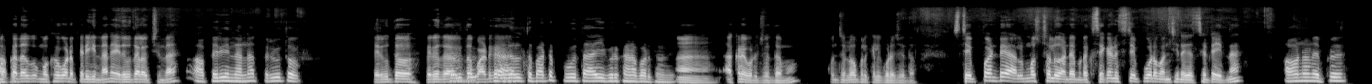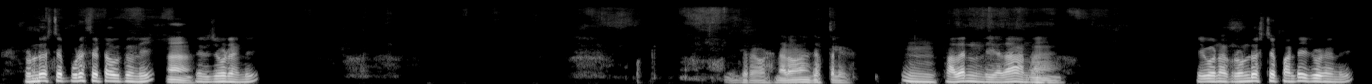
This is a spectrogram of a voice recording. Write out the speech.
మొక్క మొక్క కూడా పెరిగిందా ఎదుగుదల వచ్చిందా? ఆ పెరిగిందన్న పెరుగుతో. పెరుగుతో పెరుగుదలతో పాటుగా? పెరుగుదలతో పాటు పూత ఇగురు కనబడుతుంది. అక్కడ కూడా చూద్దాము. కొంచెం లోపలికి వెళ్ళి కూడా చూద్దాం. స్టెప్ అంటే ఆల్మోస్ట్ అంటే మనకు సెకండ్ స్టెప్ కూడా మంచిగా సెట్ అయిందా? అవునన్న ఇప్పుడు రెండో స్టెప్ కూడా సెట్ అవుతుంది. మీరు చూడండి. నడవడానికి చెప్తలేదు. ఉంది కదా అన్న. ఇగో నాకు రెండో స్టెప్ అంటే చూడండి.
